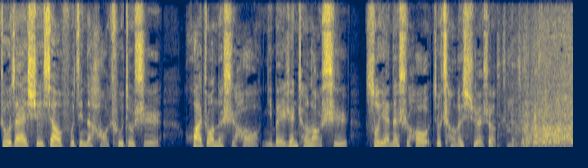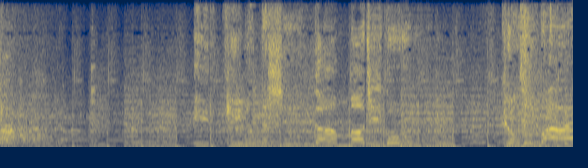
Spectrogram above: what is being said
住在学校附近的好处就是，化妆的时候你被认成老师，素颜的时候就成了学生。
